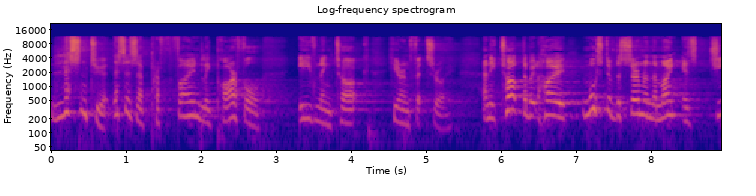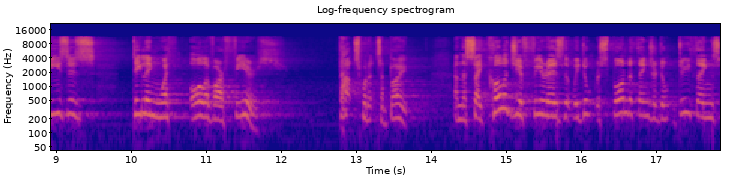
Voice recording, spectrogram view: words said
Listen to it. This is a profoundly powerful evening talk here in Fitzroy. And he talked about how most of the Sermon on the Mount is Jesus dealing with all of our fears. That's what it's about. And the psychology of fear is that we don't respond to things or don't do things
